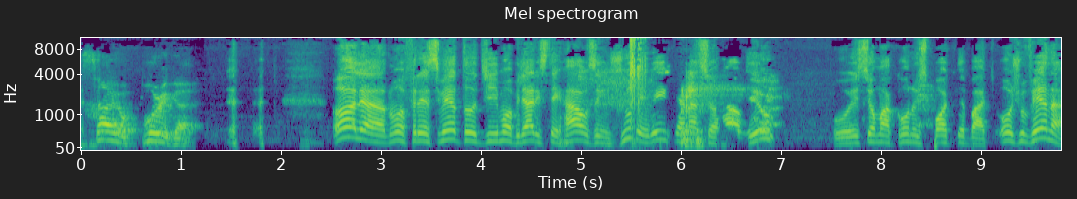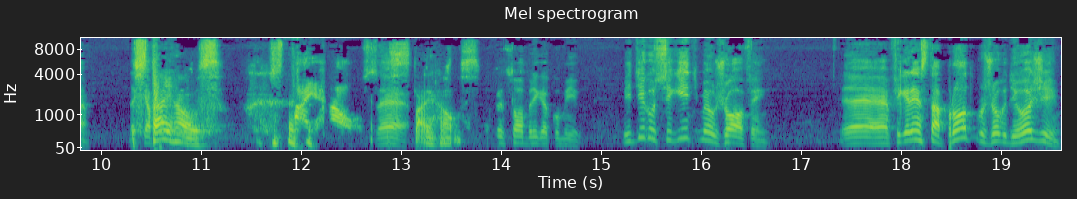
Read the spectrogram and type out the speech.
Saio, purga. Olha, no oferecimento de imobiliário Stenhouse em Jurerê Internacional, viu? Esse é o Macon no Esporte Debate. Ô, Juvena. Steinhaus. Steinhaus, é. Steinhaus. O pessoal briga comigo. Me diga o seguinte, meu jovem. É, Figueirense está pronto para o jogo de hoje?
